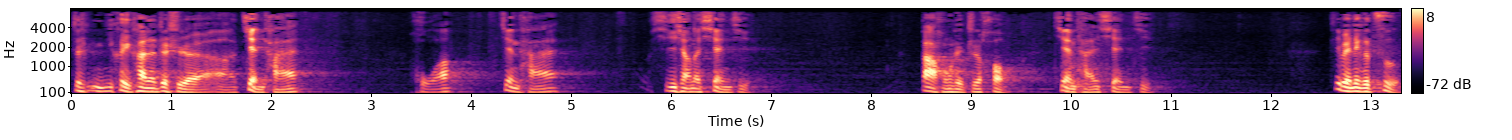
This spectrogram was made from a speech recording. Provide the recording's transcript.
这你可以看到，这是啊剑坛火剑坛西乡的献祭。大洪水之后，剑坛献祭。这边那个字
